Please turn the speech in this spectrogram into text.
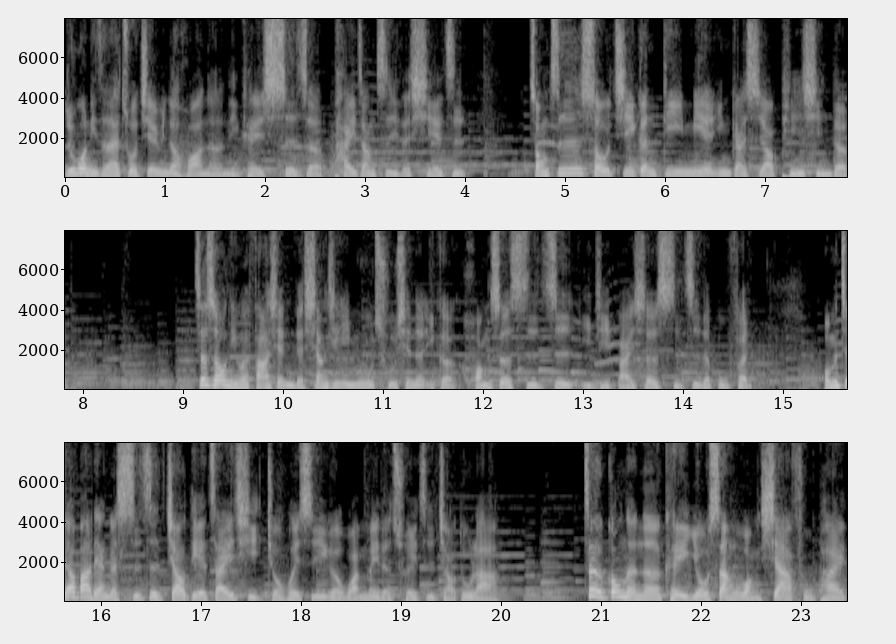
如果你正在做捷运的话呢，你可以试着拍一张自己的鞋子。总之，手机跟地面应该是要平行的。这时候你会发现你的相机荧幕出现了一个黄色十字以及白色十字的部分。我们只要把两个十字交叠在一起，就会是一个完美的垂直角度啦。这个功能呢，可以由上往下俯拍，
